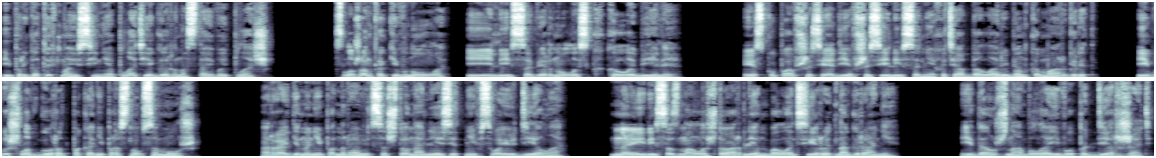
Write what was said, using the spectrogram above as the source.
и приготовь мое синее платье горностаевый плащ». Служанка кивнула, и Элиса вернулась к колыбели. Искупавшись и одевшись, Элиса нехотя отдала ребенка Маргарет и вышла в город, пока не проснулся муж. Рагину не понравится, что она лезет не в свое дело, но Элиса знала, что Орлен балансирует на грани и должна была его поддержать.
